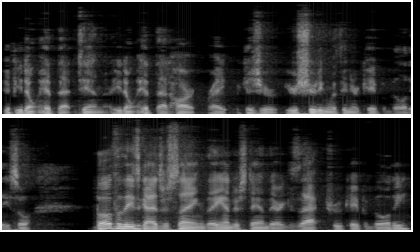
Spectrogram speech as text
if you don't hit that 10 or you don't hit that heart, right? Because you're you're shooting within your capability. So both of these guys are saying they understand their exact true capability,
